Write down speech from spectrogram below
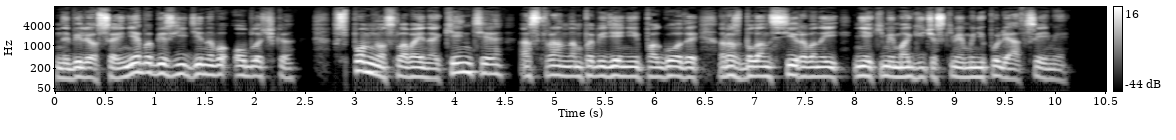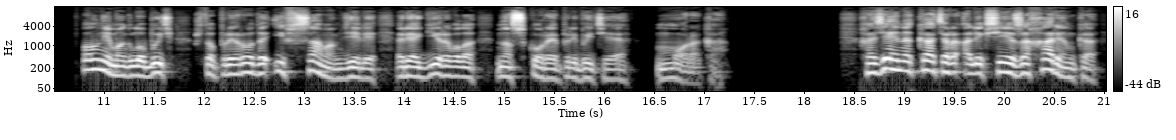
на белесое небо без единого облачка, вспомнил слова Иннокентия о странном поведении погоды, разбалансированной некими магическими манипуляциями. Вполне могло быть, что природа и в самом деле реагировала на скорое прибытие морока. Хозяина катера Алексея Захаренко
